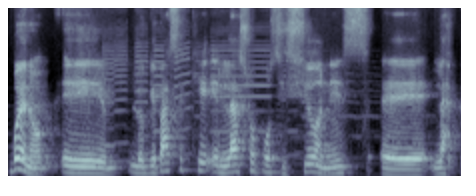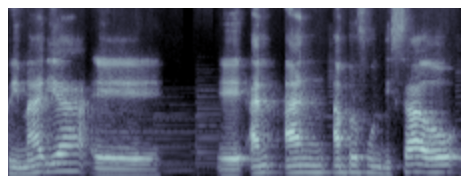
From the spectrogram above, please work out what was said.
Bueno, eh, lo que pasa es que en las oposiciones, eh, las primarias eh, han, han, profundizado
